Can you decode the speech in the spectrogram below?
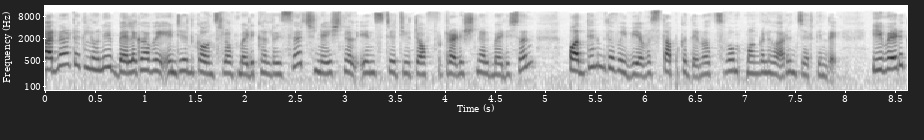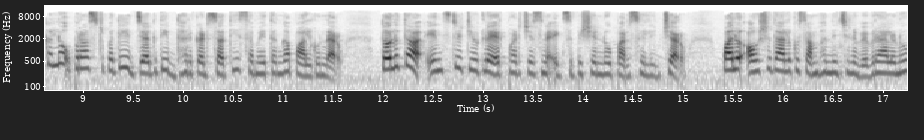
కర్ణాటకలోని Belagavi Indian Council of Medical Research National Institute of Traditional Medicine పద్దెనిమిదవ వ్యవస్థాపక దినోత్సవం మంగళవారం జరిగింది. ఈ వేడుకల్లో ఉపరాష్ట్రపతి జగదీప్ ధర్కడ్ సతీ సమేతంగా పాల్గొన్నారు. తొలుత ఇన్స్టిట్యూట్లో ఏర్పాటు చేసిన ఎగ్జిబిషన్ను పరిశీలించారు. పలు ఔషధాలకు సంబంధించిన వివరాలను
